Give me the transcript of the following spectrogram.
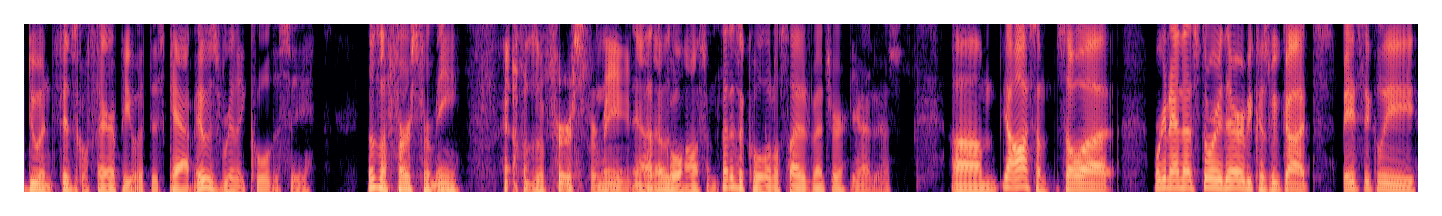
doing physical therapy with this cap. It was really cool to see. That was a first for me. That was a first for me. Yeah, That's that was cool. awesome. That is a cool little side adventure. Yeah, it is. Um, yeah, awesome. So uh, we're gonna end that story there because we've got basically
